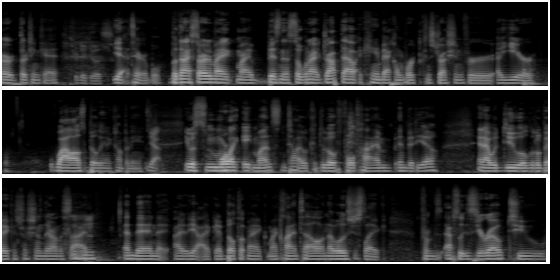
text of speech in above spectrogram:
or thirteen k. It's ridiculous. Yeah, terrible. But then I started my my business. So when I dropped out, I came back and worked construction for a year while I was building a company. Yeah. It was more like eight months until I could go full time in video, and I would do a little bit of construction there on the side. Mhm. And then I yeah I, I built up my my clientele, and that was just like from absolutely zero to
